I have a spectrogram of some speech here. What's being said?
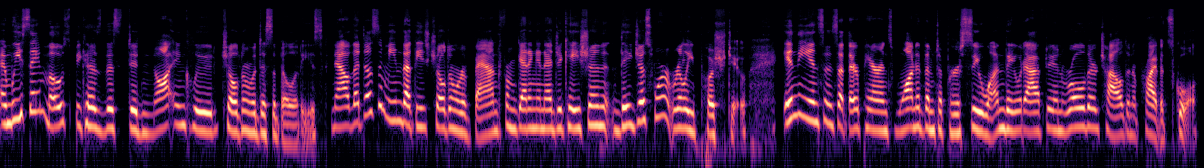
And we say most because this did not include children with disabilities. Now, that doesn't mean that these children were banned from getting an education, they just weren't really pushed to. In the instance that their parents wanted them to pursue one, they would have to enroll their child in a private school.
